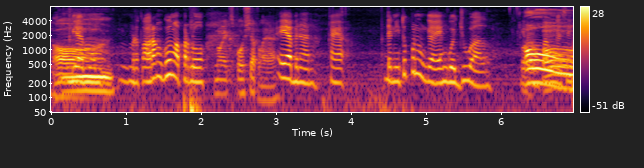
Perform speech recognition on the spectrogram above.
Oh. biar mau- menurut orang gue nggak perlu No exposure lah ya. iya benar kayak dan itu pun nggak yang gue jual gitu, paham nggak sih?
